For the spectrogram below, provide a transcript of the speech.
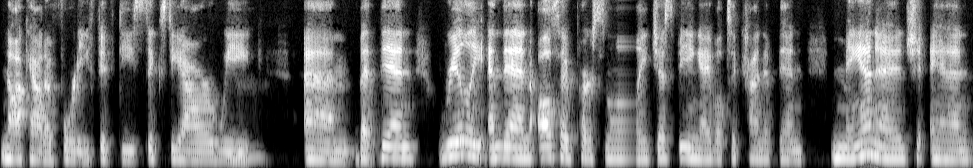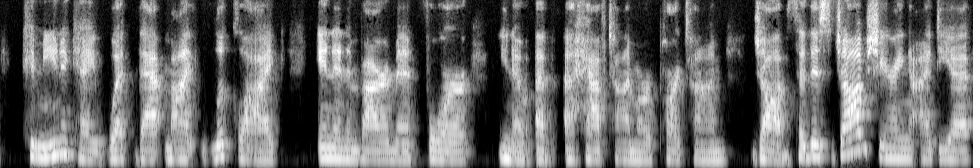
knock out a 40 50 60 hour week mm um, but then, really, and then also personally, just being able to kind of then manage and communicate what that might look like in an environment for you know a, a half-time or a part-time job. So this job sharing idea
